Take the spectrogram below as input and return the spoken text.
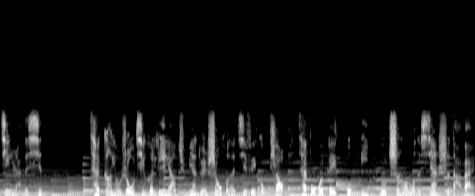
浸染的心，才更有柔情和力量去面对生活的鸡飞狗跳，才不会被功利又赤裸裸的现实打败。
